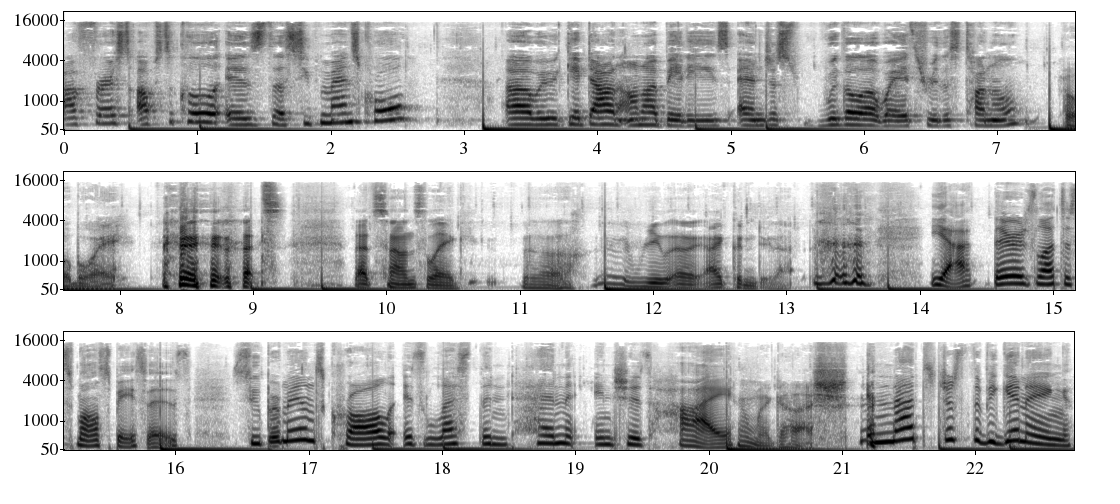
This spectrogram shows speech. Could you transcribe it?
Our first obstacle is the Superman's crawl, uh, where we get down on our bellies and just wiggle our way through this tunnel. Oh boy, that's that sounds like uh, real. Uh, I couldn't do that. yeah, there's lots of small spaces. Superman's crawl is less than 10 inches high. Oh my gosh. and that's just the beginning.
